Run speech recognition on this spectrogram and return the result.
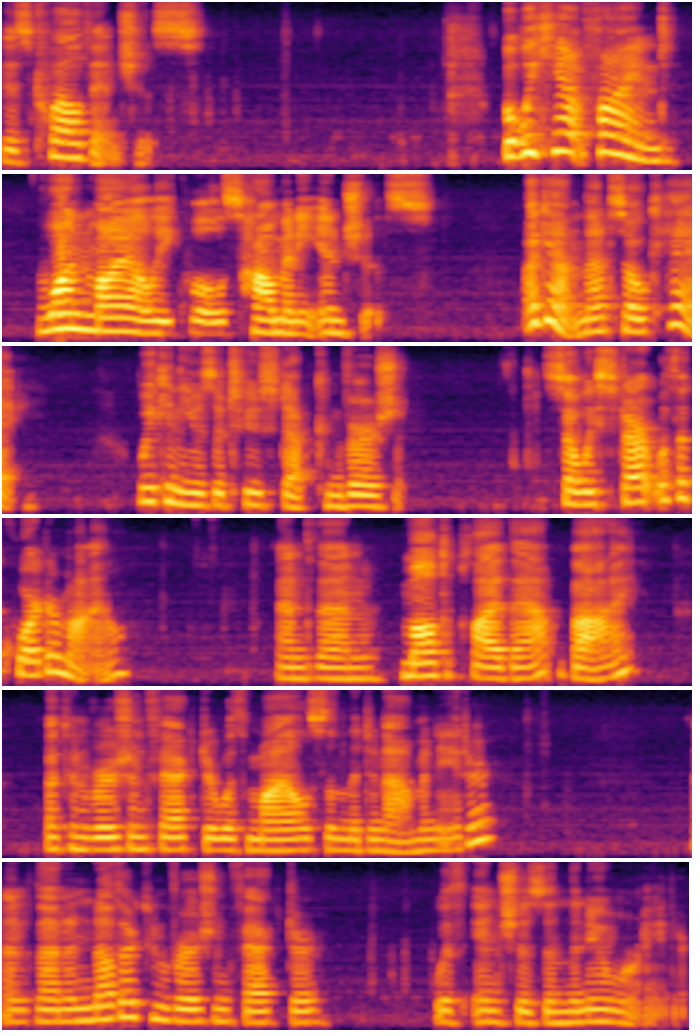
is 12 inches. But we can't find one mile equals how many inches. Again, that's okay. We can use a two-step conversion. So we start with a quarter mile and then multiply that by a conversion factor with miles in the denominator and then another conversion factor with inches in the numerator.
